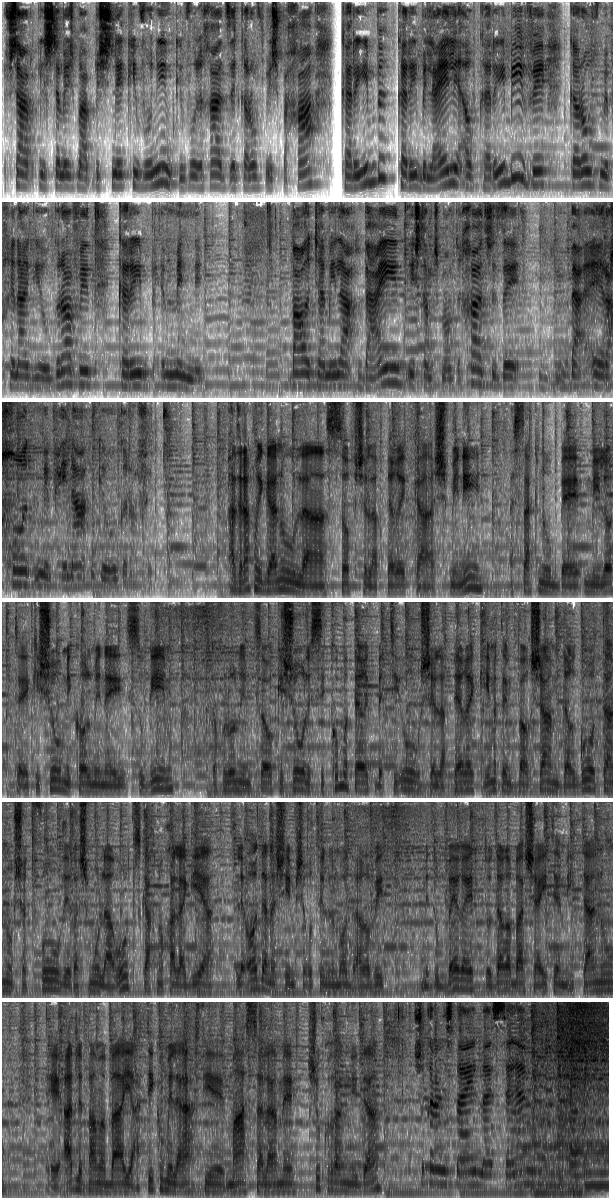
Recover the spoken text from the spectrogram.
אפשר להשתמש בה בשני כיוונים, כיוון אחד זה קרוב משפחה, קריב, קריב אל-עלי או קריבי, וקרוב מבחינה גיאוגרפית, קריב מיני. בעוד המילה בעיד יש לה משמעות אחת שזה רחוק מבחינה גיאוגרפית. אז אנחנו הגענו לסוף של הפרק השמיני, עסקנו במילות קישור מכל מיני סוגים. תוכלו למצוא קישור לסיכום הפרק בתיאור של הפרק. אם אתם כבר שם, דרגו אותנו, שתפו וירשמו לערוץ, כך נוכל להגיע לעוד אנשים שרוצים ללמוד ערבית מדוברת. תודה רבה שהייתם איתנו. עד לפעם הבאה, יעתיקום אל-עפיה, מה הסלאמה, שוכרן נידה. שוכרן אסמאעיל, מה הסלאמה.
